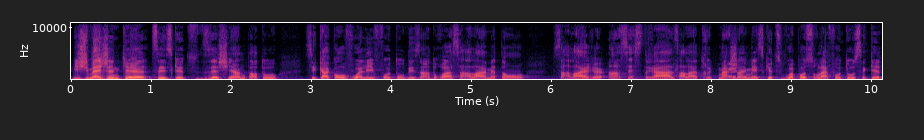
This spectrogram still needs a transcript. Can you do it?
Mais j'imagine que, tu sais, ce que tu disais, Chiane, tantôt, c'est quand on voit les photos des endroits, ça a l'air, mettons, ça a l'air euh, ancestral, ça a l'air truc machin, mais ce que tu vois pas sur la photo, c'est que,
